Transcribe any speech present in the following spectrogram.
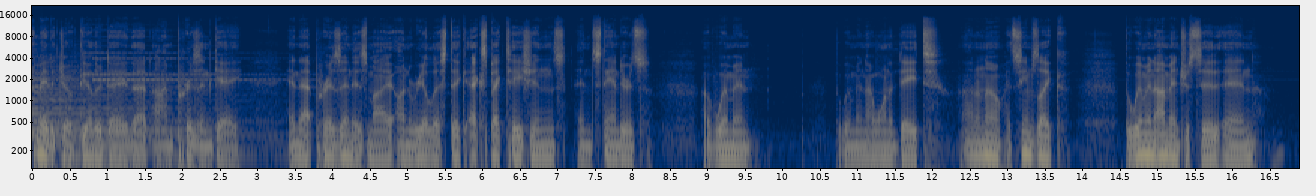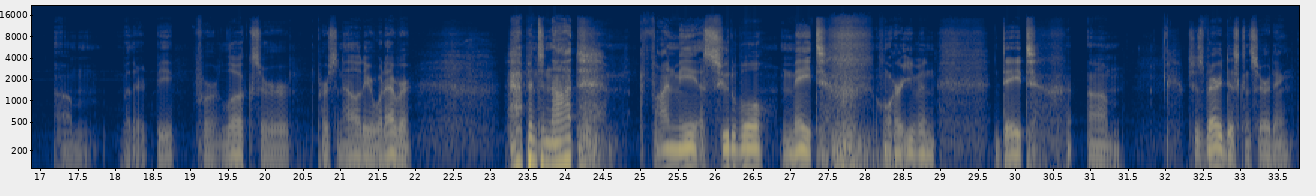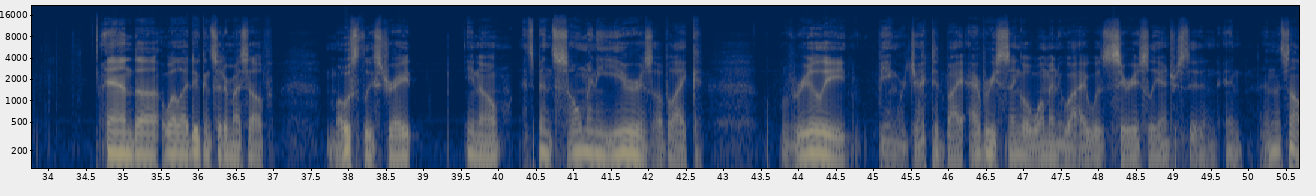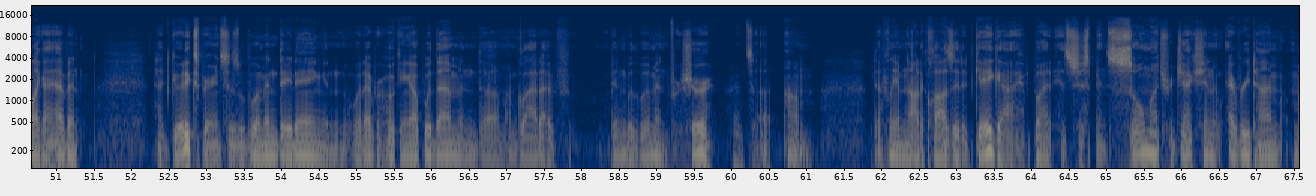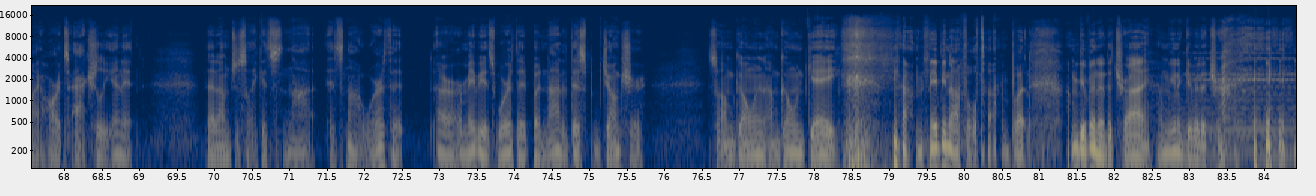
I made a joke the other day that I'm prison gay, and that prison is my unrealistic expectations and standards of women, the women I want to date. I don't know. It seems like the women I'm interested in, um, whether it be for looks or personality or whatever, happen to not find me a suitable mate or even date, um, which is very disconcerting. And uh, while I do consider myself mostly straight, you know, it's been so many years of like really being rejected by every single woman who I was seriously interested in. And, and it's not like I haven't had good experiences with women dating and whatever, hooking up with them. And um, I'm glad I've been with women for sure. It's uh, um, definitely am not a closeted gay guy, but it's just been so much rejection every time my heart's actually in it that I'm just like it's not it's not worth it, or, or maybe it's worth it, but not at this juncture. So I'm going I'm going gay. maybe not full time, but I'm giving it a try. I'm gonna give it a try.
